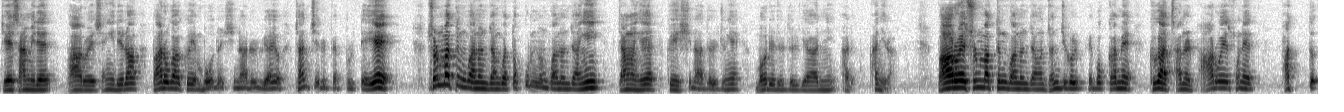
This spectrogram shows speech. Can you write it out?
제3일에 바로의 생일이라 바로가 그의 모든 신하를 위하여 잔치를 베풀 때에 술 맡은 관원장과 떡 굽는 관원장이 장에게 그의 신하들 중에 머리를 들게 하니 하니라. 바로의 술 맡은 관원장은 전직을 회복하며 그가 잔을 바로의 손에 받들,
